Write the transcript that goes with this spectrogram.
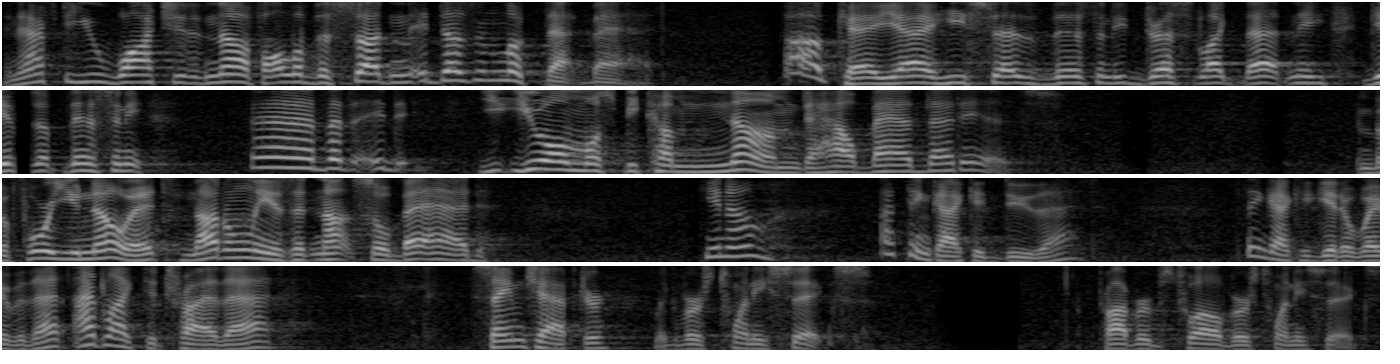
And after you watch it enough, all of a sudden, it doesn't look that bad. Okay, yeah, he says this and he dresses like that and he gives up this and he, eh, but it, you, you almost become numb to how bad that is. And before you know it, not only is it not so bad, you know, I think I could do that. I think I could get away with that. I'd like to try that. Same chapter, look at verse 26. Proverbs 12, verse 26.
